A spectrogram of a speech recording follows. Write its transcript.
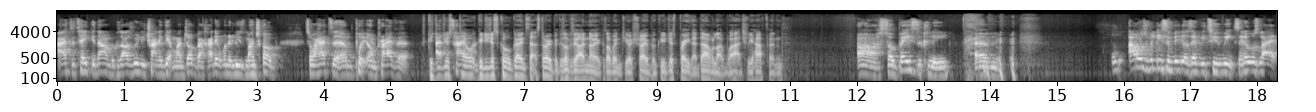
I had to take it down because I was really trying to get my job back. I didn't want to lose my job, so I had to um, put it on private. Could you just tell? Could you just call, go into that story because obviously I know it because I went to your show. But could you just break that down with like what actually happened? Ah, so basically, um, I was releasing videos every two weeks, and it was like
